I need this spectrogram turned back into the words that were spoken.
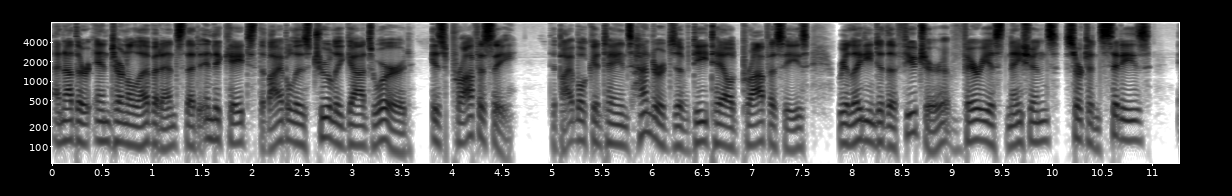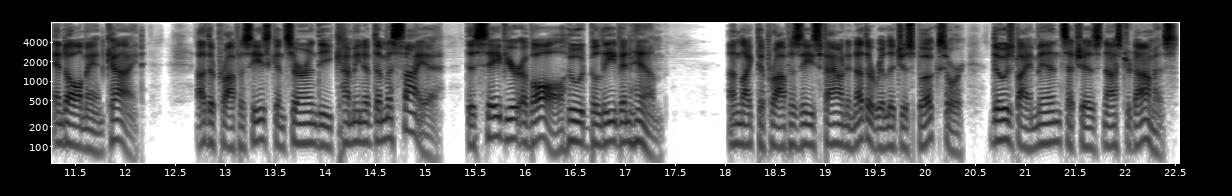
Another internal evidence that indicates the Bible is truly God's Word is prophecy. The Bible contains hundreds of detailed prophecies relating to the future of various nations, certain cities, and all mankind. Other prophecies concern the coming of the Messiah, the Savior of all who would believe in him. Unlike the prophecies found in other religious books or those by men such as Nostradamus,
